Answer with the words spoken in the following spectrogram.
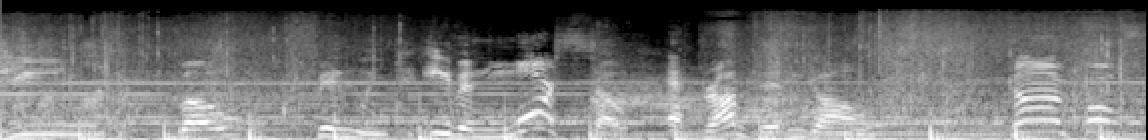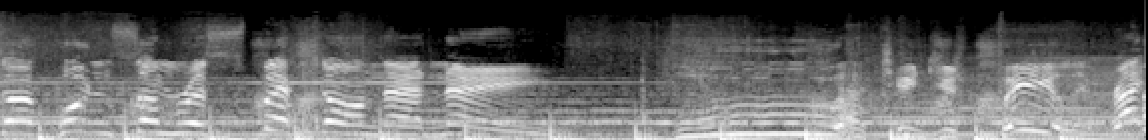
Gene Beau Finley, even more so after I'm dead and gone. Time folks start putting some respect on that name. Ooh, I can just feel it right.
